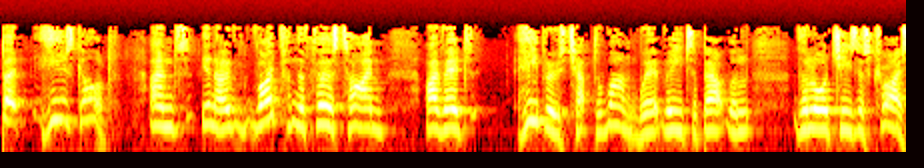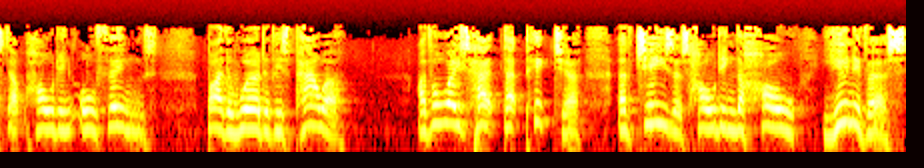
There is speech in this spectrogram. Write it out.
But He is God. And, you know, right from the first time I read Hebrews chapter 1, where it reads about the, the Lord Jesus Christ upholding all things by the word of His power. I've always had that picture of Jesus holding the whole universe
